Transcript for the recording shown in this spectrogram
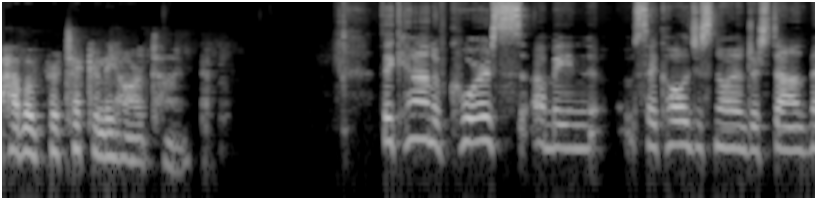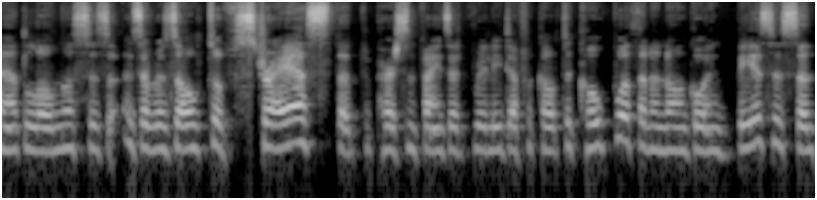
have a particularly hard time. They can, of course. I mean, psychologists now understand mental illness as, as a result of stress that the person finds it really difficult to cope with on an ongoing basis. And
